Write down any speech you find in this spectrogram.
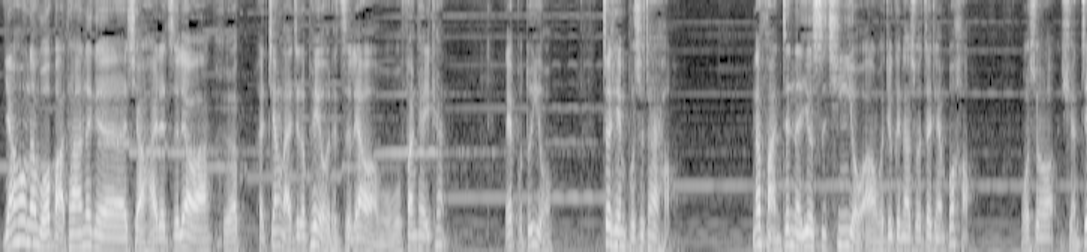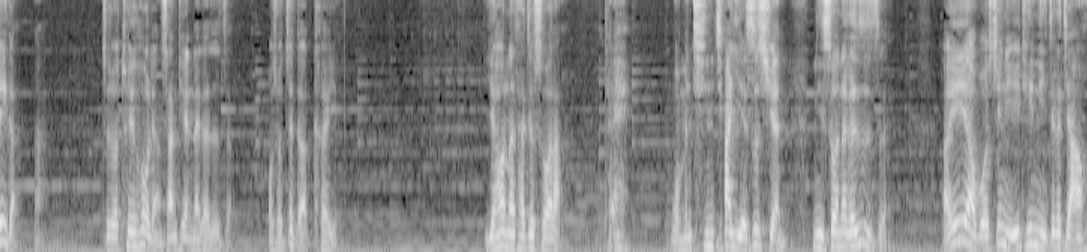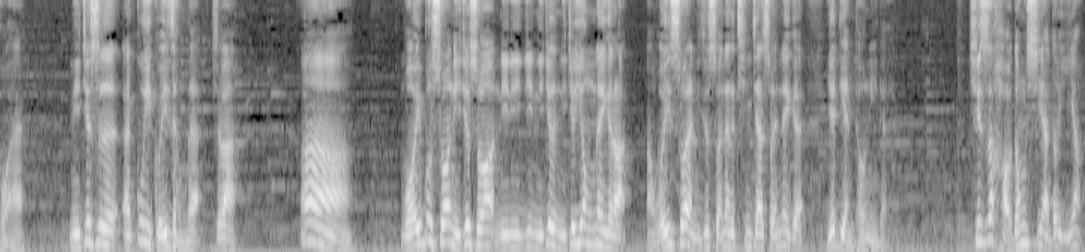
然后呢，我把他那个小孩的资料啊，和和将来这个配偶的资料啊，我我翻开一看。哎，不对哦，这天不是太好。那反正呢又是亲友啊，我就跟他说这天不好。我说选这个啊，就说推后两三天那个日子。我说这个可以。然后呢他就说了，他哎，我们亲家也是选你说那个日子。哎呀，我心里一听你这个家伙哎，你就是呃故意鬼整的是吧？啊。我一不说，你就说你你你你就你就用那个了啊！我一说了，你就说那个亲家，说那个也点头你的。其实好东西啊都一样，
